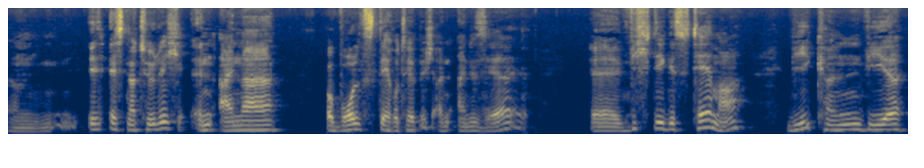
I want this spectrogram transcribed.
ähm, ist natürlich in einer, obwohl stereotypisch, ein, ein sehr äh, wichtiges Thema. Wie können wir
